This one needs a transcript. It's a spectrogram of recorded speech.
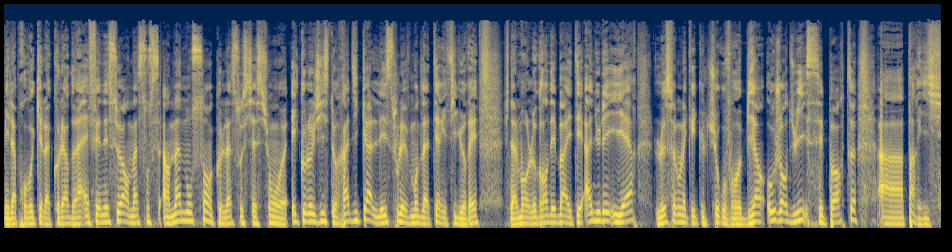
mais il a provoqué la colère de la FNSEA en, annonçant que l'association euh, écologiste radicale Les Soulèvements de la Terre y figurait. Finalement, le grand débat a été annulé hier. Le salon de l'agriculture ouvre bien aujourd'hui ses portes à Paris.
